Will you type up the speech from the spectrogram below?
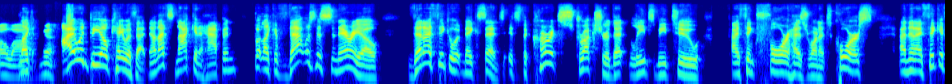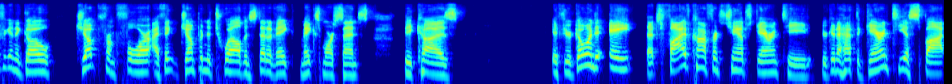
Oh wow. Like yeah. I would be okay with that. Now that's not going to happen, but like if that was the scenario, then I think it would make sense. It's the current structure that leads me to I think four has run its course. And then I think if you're going to go jump from four, I think jump into 12 instead of eight makes more sense because if you're going to eight, that's five conference champs guaranteed. You're going to have to guarantee a spot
